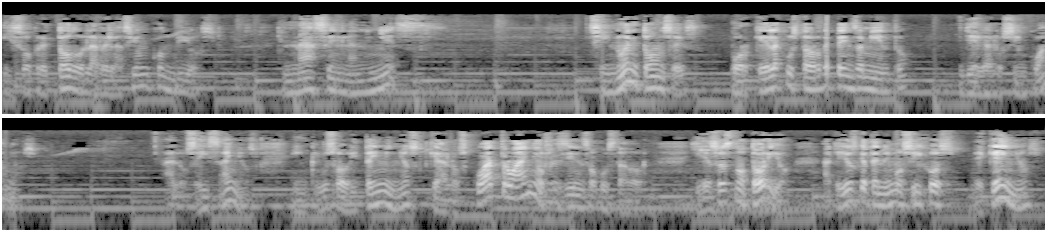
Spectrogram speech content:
y sobre todo la relación con Dios nace en la niñez. Si no, entonces, ¿por qué el ajustador de pensamiento llega a los 5 años? A los 6 años. Incluso ahorita hay niños que a los 4 años reciben su ajustador. Y eso es notorio. Aquellos que tenemos hijos pequeños,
